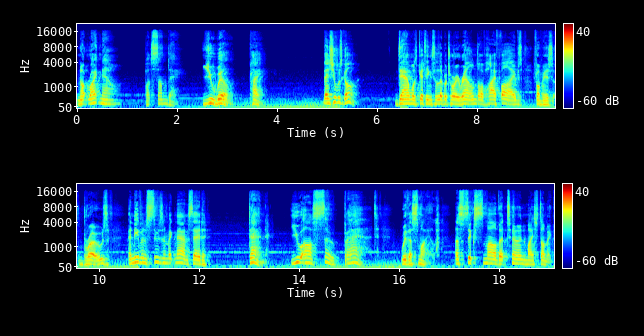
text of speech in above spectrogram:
Not right now, but someday. You will pay. Then she was gone. Dan was getting celebratory rounds of high fives from his bros, and even Susan McMahon said, Dan, you are so bad, with a smile, a sick smile that turned my stomach.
